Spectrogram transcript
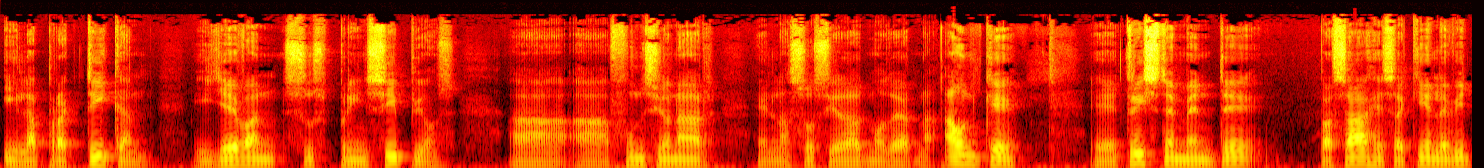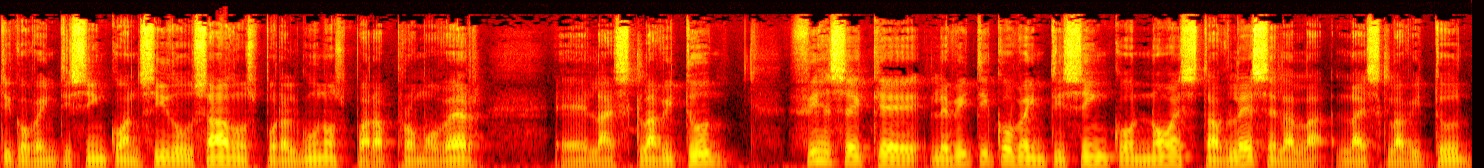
y la practican y llevan sus principios a, funcionar en la sociedad moderna. Aunque eh, tristemente pasajes aquí en Levítico 25 han sido usados por algunos para promover eh, la esclavitud, fíjese que Levítico 25 no establece la, la esclavitud,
